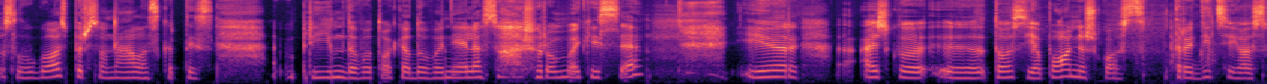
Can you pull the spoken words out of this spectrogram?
slaugos personalas kartais priimdavo tokią dovanėlę su ašarom akise. Ir aišku, tos japoniškos tradicijos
